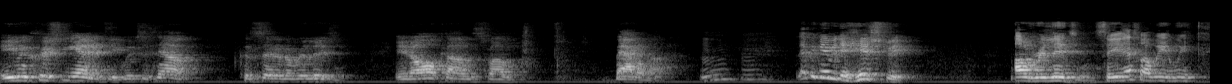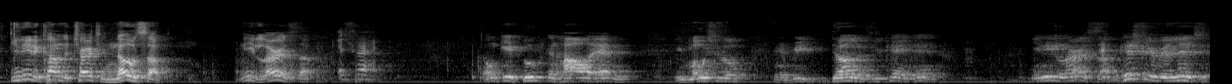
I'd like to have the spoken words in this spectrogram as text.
Even Christianity, which is now considered a religion, it all comes from Babylon. Mm-hmm. Let me give you the history of religion. See, that's why we, we you need to come to church and know something. You need to learn something. That's right. Don't get hooped and holler at and emotional and be dumb as you came in. You need to learn something. History of religion.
